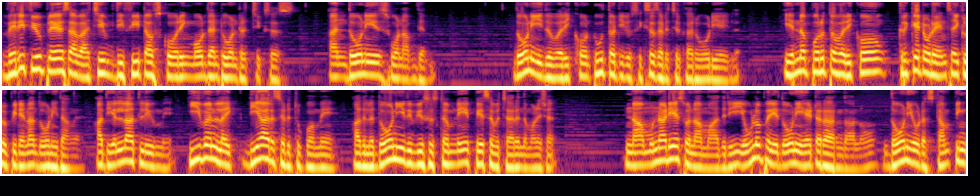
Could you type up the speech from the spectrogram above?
Very few players have achieve the feat of scoring more than two hundred sixes and Dhoni is one of them Dhoni இது வரைக்கும் டூ தேர்ட்டி டூ சிக்ஸஸ் அடிச்சிருக்காரு ஓடிஐயில் என்னை பொறுத்த வரைக்கும் கிரிக்கெட்டோட என்சைக்ளோபீடியனா தோனி தாங்க. அது எல்லாத்துலேயுமே. ஈவன் லைக் டிஆர்எஸ் எடுத்துப்போமே அதில் தோனி ரிவ்யூ சிஸ்டம்னே பேச வச்சார் இந்த மனுஷன். நான் முன்னாடியே சொன்ன மாதிரி எவ்வளோ பெரிய தோனி ஹேட்டராக இருந்தாலும் தோனியோட ஸ்டம்பிங்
